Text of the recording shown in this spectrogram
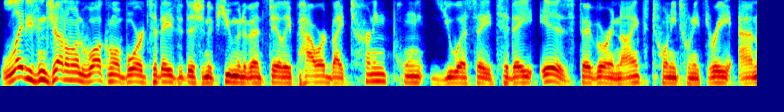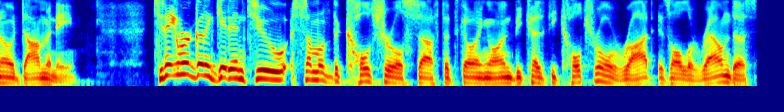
Ladies and gentlemen, welcome aboard today's edition of Human Events Daily, powered by Turning Point USA. Today is February 9th, 2023, Anno Domini. Today, we're going to get into some of the cultural stuff that's going on because the cultural rot is all around us.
